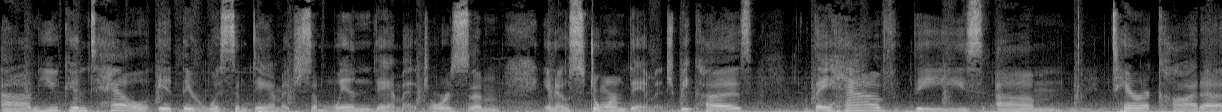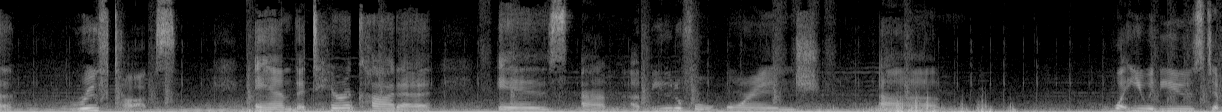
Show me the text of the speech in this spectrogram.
um, you can tell it there was some damage, some wind damage, or some, you know, storm damage because they have these um, terracotta rooftops, and the terracotta is um, a beautiful orange, uh, what you would use to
